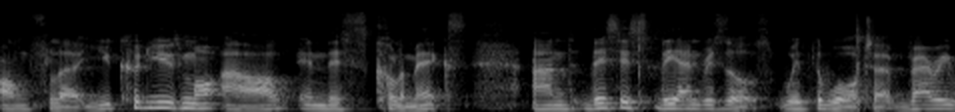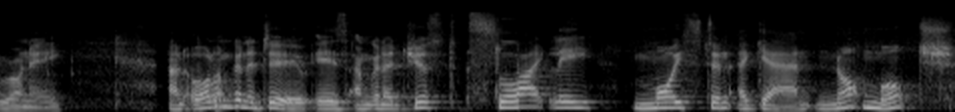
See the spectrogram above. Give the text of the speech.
Honfleur. You could use more Arles in this color mix, and this is the end results with the water, very runny. And all I'm gonna do is I'm gonna just slightly moisten again, not much,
